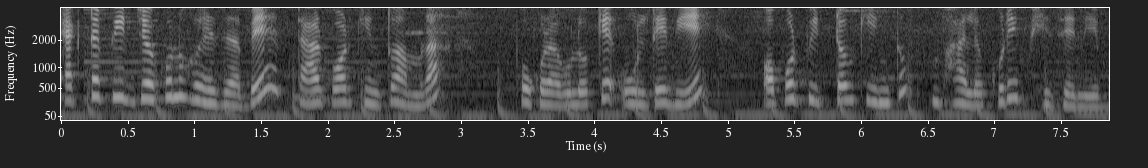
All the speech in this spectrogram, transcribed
একটা পিঠ যখন হয়ে যাবে, তারপর কিন্তু আমরা পকোড়াগুলোকে উল্টে দিয়ে অপর পিঠটাও কিন্তু ভালো করে ভেজে নেব।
